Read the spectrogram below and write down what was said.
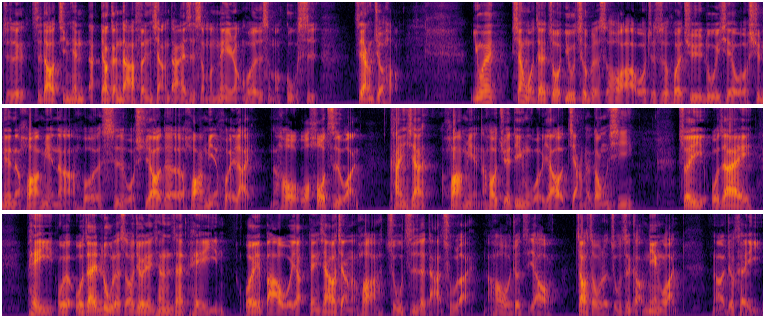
就是知道今天大要跟大家分享大概是什么内容或者是什么故事，这样就好。因为像我在做 YouTube 的时候啊，我就是会去录一些我训练的画面啊，或者是我需要的画面回来，然后我后置完看一下画面，然后决定我要讲的东西。所以我在配音，我我在录的时候就有点像是在配音。我会把我要等一下要讲的话逐字的打出来，然后我就只要照着我的逐字稿念完，然后就可以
